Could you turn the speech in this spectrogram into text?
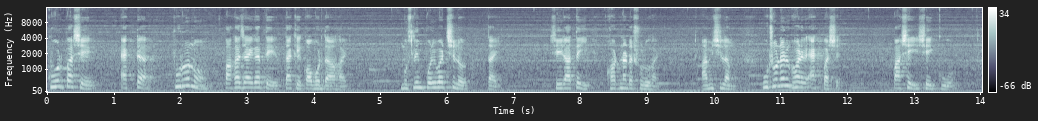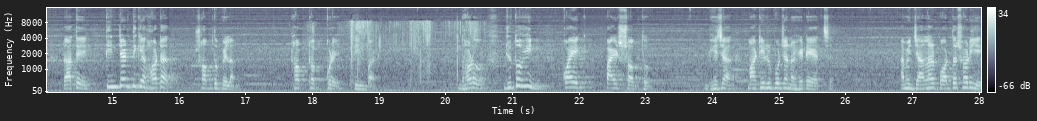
কুয়োর পাশে একটা পুরনো পাকা জায়গাতে তাকে কবর দেওয়া হয়। মুসলিম পরিবার ছিল তাই। সেই রাতেই ঘটনাটা শুরু হয়। আমি ছিলাম উঠোনের ঘরের এক পাশে পাশেই সেই কুয়ো। রাতে তিনটার দিকে হঠাৎ শব্দ পেলাম, ঠপ ঠপ করে তিনবার। ধরো, জুতোহীন কয়েক পায়ের শব্দ। ভেজা মাটির উপর যেন হেঁটে যাচ্ছে। আমি জানলার পর্দা সরিয়ে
